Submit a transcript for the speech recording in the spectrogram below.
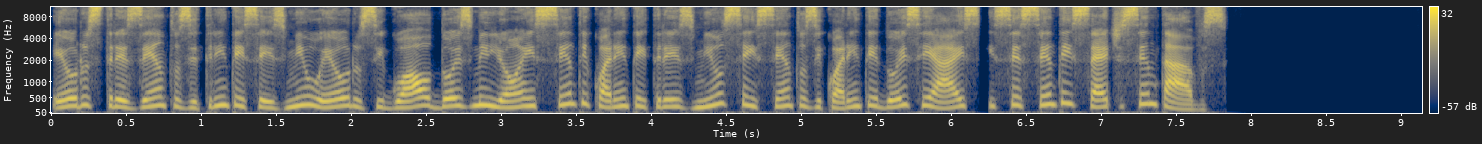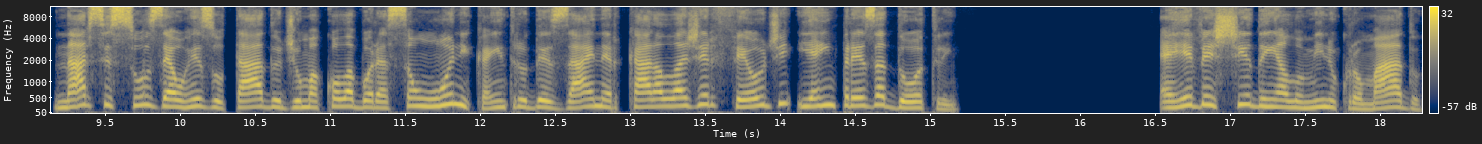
euros 336 mil euros igual 2 milhões 143 mil 642 reais e 67 centavos. Narcissus é o resultado de uma colaboração única entre o designer Karl Lagerfeld e a empresa Dotlin. É revestido em alumínio cromado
